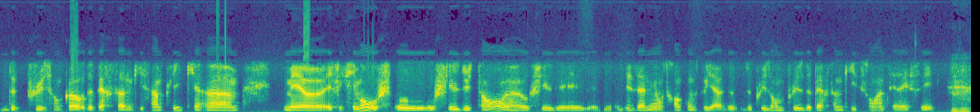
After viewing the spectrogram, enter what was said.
de plus encore de personnes qui s'impliquent. Mais euh, effectivement, au, au, au, fil du temps, euh, au fil des, des, années, on se rend compte qu'il y a de, de, plus en plus de personnes qui sont intéressées. Mhm.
